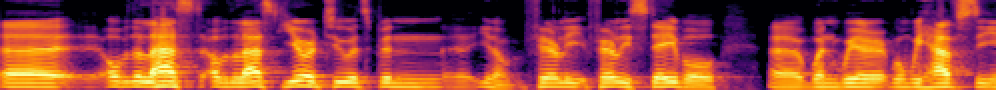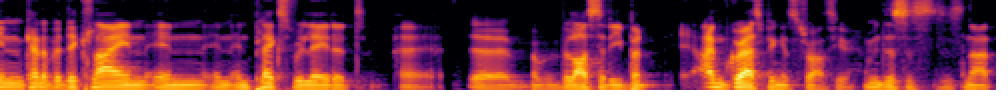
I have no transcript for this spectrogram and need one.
uh, over the last over the last year or two, it's been uh, you know fairly fairly stable. Uh, when we're when we have seen kind of a decline in in, in plex related uh, uh, velocity, but I'm grasping at straws here. I mean, this is, this is not,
